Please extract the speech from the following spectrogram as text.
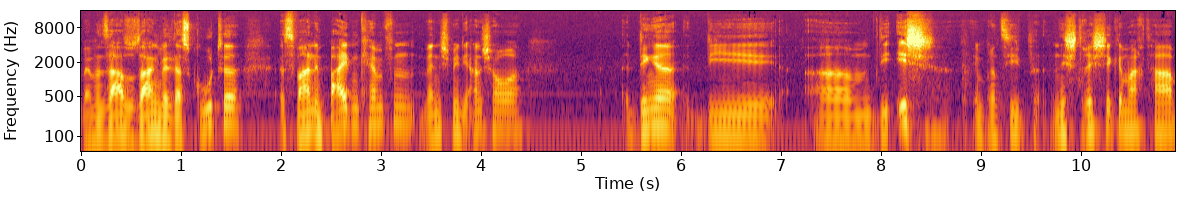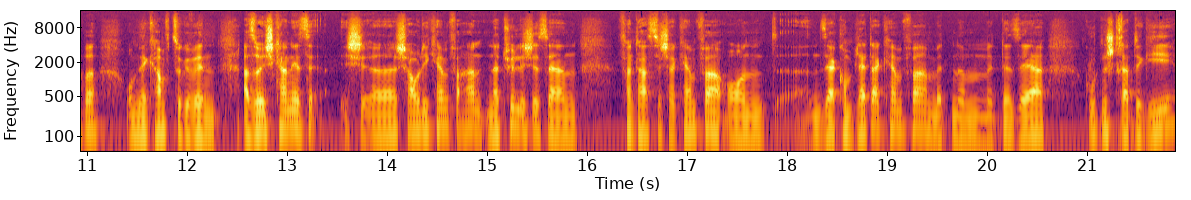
wenn man so sagen will, das Gute, es waren in beiden Kämpfen, wenn ich mir die anschaue, Dinge, die, ähm, die ich im Prinzip nicht richtig gemacht habe, um den Kampf zu gewinnen. Also ich kann jetzt, ich äh, schaue die Kämpfe an. Natürlich ist er ein fantastischer Kämpfer und äh, ein sehr kompletter Kämpfer mit einem mit einer sehr guten Strategie,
